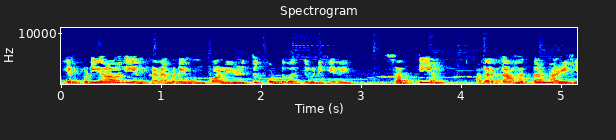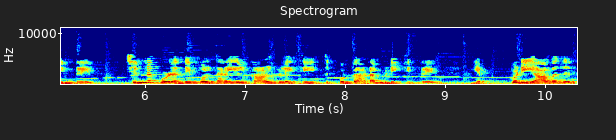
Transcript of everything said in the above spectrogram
எப்படியாவது என் கணவனை உன்பால் இழுத்துக் கொண்டு வந்து விடுகிறேன். சத்தியம் அதற்காகத்தான் அழுகின்றேன். சின்ன குழந்தை போல் தரையில் கால்களை தேய்த்துக் கொண்டு அடம் பிடிக்கின்றேன். எப்படியாவது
